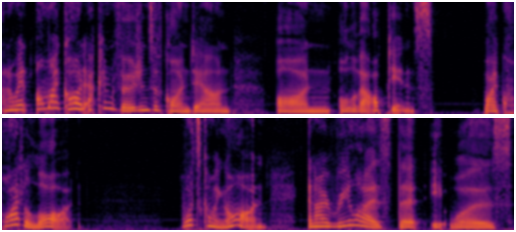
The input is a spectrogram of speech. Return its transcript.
And I went, "Oh my god, our conversions have gone down on all of our opt-ins by quite a lot. What's going on?" And I realized that it was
